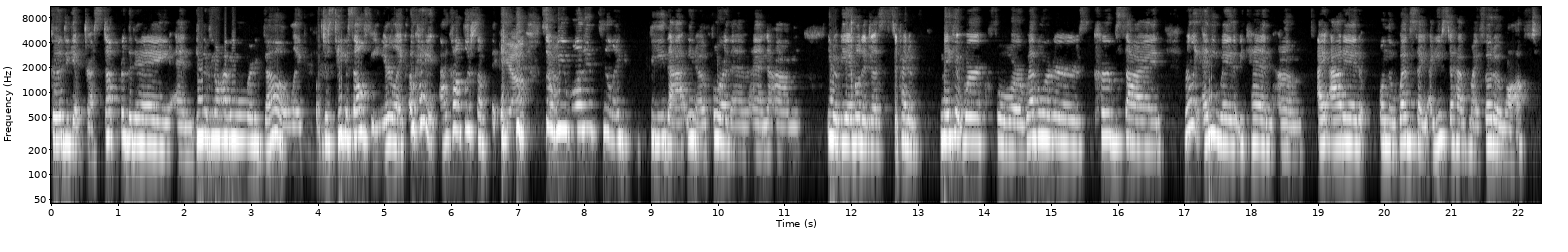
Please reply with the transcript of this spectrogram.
good to get dressed up for the day and even if you don't have anywhere to go like just take a selfie. You're like okay i accomplished something. Yep. so we wanted to like be that you know for them and um, you know be able to just kind of make it work for web orders curbside really any way that we can. Um, i added on the website i used to have my photo loft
